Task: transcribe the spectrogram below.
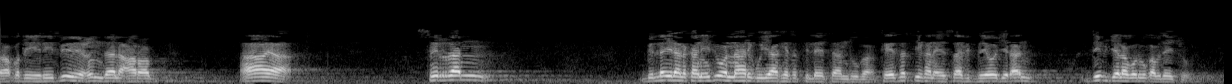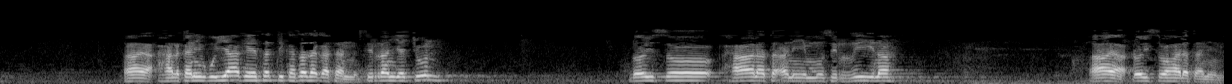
taqdiiri fi cinda alcarab aya sirran billayli halkanii fi wannahaari guyyaa keessatti illee jettaan duuba keessatti kana eessaa fidde yoo jedhan dib jala godhuu qabda jechuudha halkanii guyyaa keessatti ka sadaqatan sirran jechuun dhoysoo haala ta'anii musirriina dhoysoo haala ta'aniin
